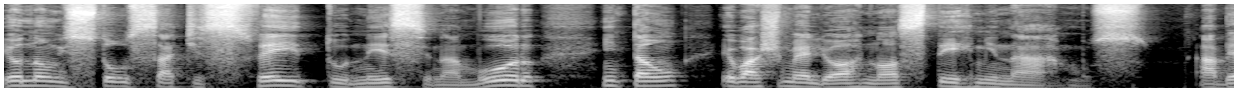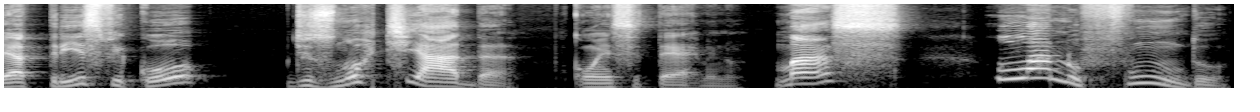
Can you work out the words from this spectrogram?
eu não estou satisfeito nesse namoro, então eu acho melhor nós terminarmos. A Beatriz ficou desnorteada com esse término, mas lá no fundo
